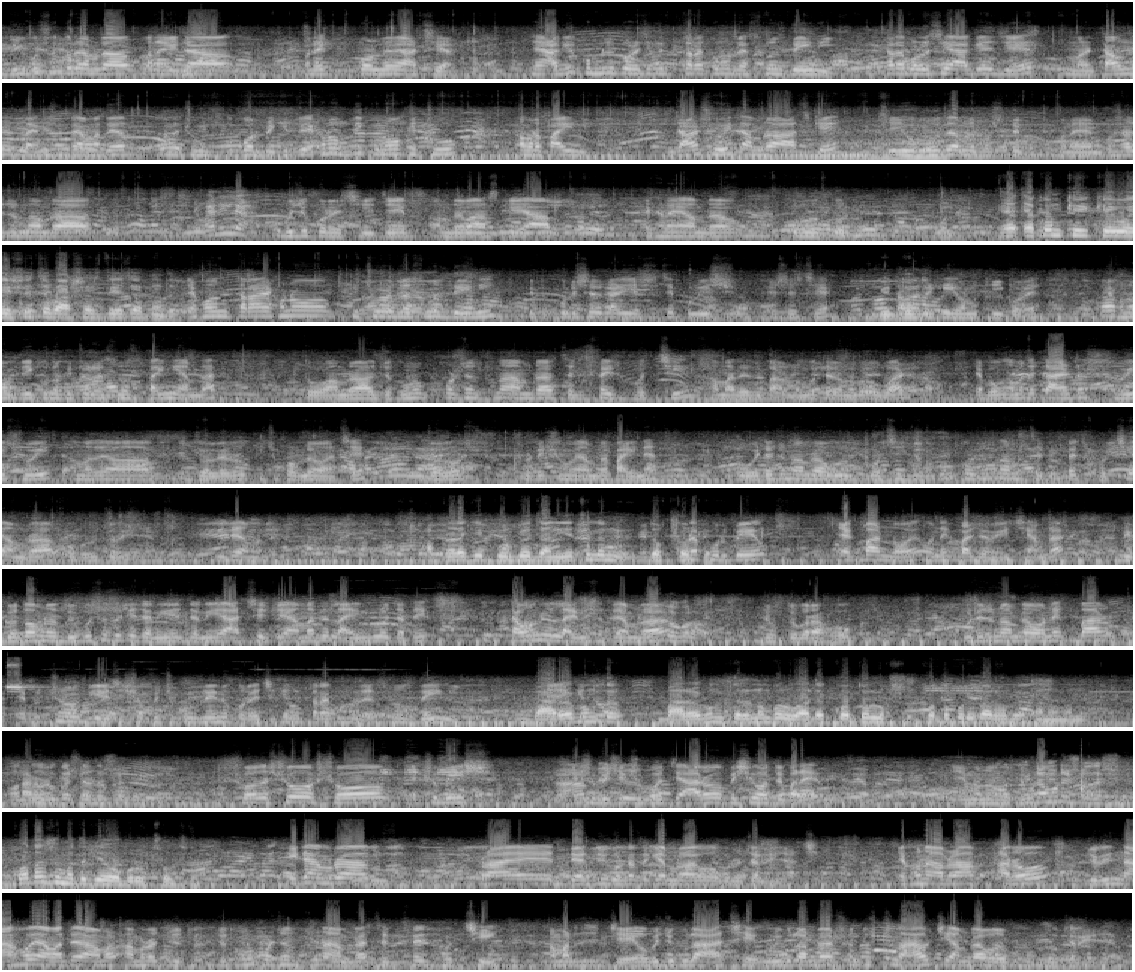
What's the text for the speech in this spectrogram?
দুই বছর ধরে আমরা মানে এটা অনেক প্রবলেমে আছি আর কি। হ্যাঁ আগে কমপ্লেন করেছি কিন্তু তারা কোনো রেসপন্স দেয়নি। তারা বলেছে আগে যে মানে টাউনের লাইনের সাথে আমাদের মানে সংযুক্ত করবে কিন্তু এখনও অবধি কোনো কিছু আমরা পাইনি। যার সহিত আমরা আজকে সেই অবরোধে আমরা বসতে মানে বসার জন্য আমরা অভিযোগ করেছি যে আমরা আজকে এখানে আমরা অবরোধ করব। এখন কি কেউ এসেছে বা আশ্বাস দিয়েছে আপনাদের? এখন তারা এখনও কিছু রেসপন্স দেয়নি কিন্তু পুলিশের গাড়ি এসেছে পুলিশ এসেছে। তারা দেখি এখন কি করে? এখনও অবধি কোনো কিছু রেসপন্স পাইনি আমরা। তো আমরা যখন পর্যন্ত না আমরা স্যাটিসফাইড হচ্ছি আমাদের বারো নম্বর তেরো নম্বর ওয়ার্ড এবং আমাদের কারেন্টের সহিত সহিত আমাদের জলেরও কিছু প্রবলেম আছে। জলের সঠিক সময় আমরা পাই না। তো ওইটার জন্য আমরা অবরোধ করছি যতক্ষণ পর্যন্ত আমরা স্যাটিসফাইড হচ্ছি আমরা অবরোধ চলে যাব। এটাই আমাদের। আপনারা কি পূর্বে জানিয়েছিলেন আমরা পূর্বে একবার নয় অনেকবার জানিয়েছি আমরা। বিগত আমরা দুই বছর থেকে জানিয়ে জানিয়ে আছি যে আমাদের লাইনগুলো যাতে টাউনের লাইনের সাথে আমরা যুক্ত করা হোক। ওটার জন্য আমরা অনেকবার অ্যাপ্লিকেশনও দিয়েছি সব কিছু কমপ্লেনও করেছি কিন্তু তারা কোনো রেসপন্স দেয়নি। বারো এবং বারো এবং তেরো নম্বর ওয়ার্ডে কত লোক কত পরিবার হবে কেন মানে সদস্য সব একশো বিশ একশো বিশ একশো পঁচিশ আরও বেশি হতে পারে। এমন হতে মোটামুটি সদস্য। কটার সময় থেকে অবরোধ চলছে? এটা আমরা প্রায় দেড় দুই ঘণ্টা থেকে আমরা অবরোধ চালিয়ে যাচ্ছি। এখন আমরা আরও যদি না হয় আমাদের আমার আমরা যত- যতক্ষণ পর্যন্ত না আমরা স্যাটিসফাইড হচ্ছি আমাদের যে অভিযোগগুলো আছে ওইগুলো আমরা সন্তুষ্ট না হচ্ছি আমরা অবরোধ চালিয়ে যাব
